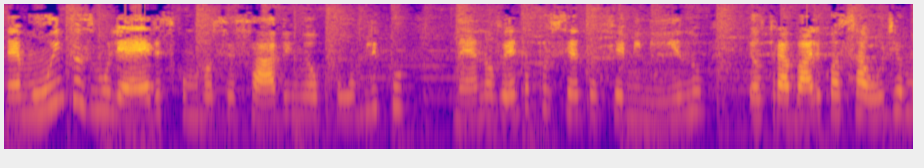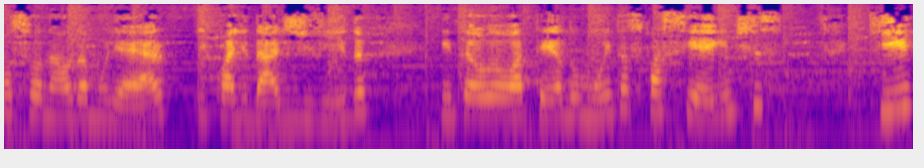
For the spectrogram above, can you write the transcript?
né? Muitas mulheres, como você sabe, meu público, né? 90% é feminino. Eu trabalho com a saúde emocional da mulher e qualidade de vida. Então eu atendo muitas pacientes que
